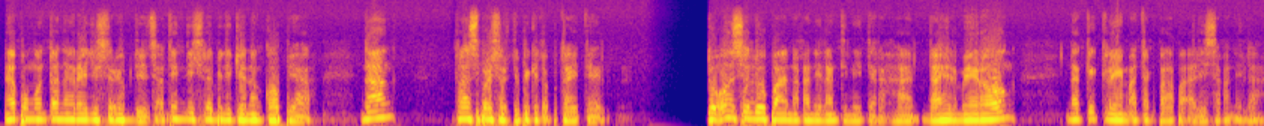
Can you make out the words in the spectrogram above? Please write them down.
na pumunta ng Registry of Deeds at hindi sila binigyan ng kopya ng Transfer Certificate of Title doon sa lupa na kanilang tinitirahan dahil merong nagkiklaim at nagpapaalis sa kanila.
